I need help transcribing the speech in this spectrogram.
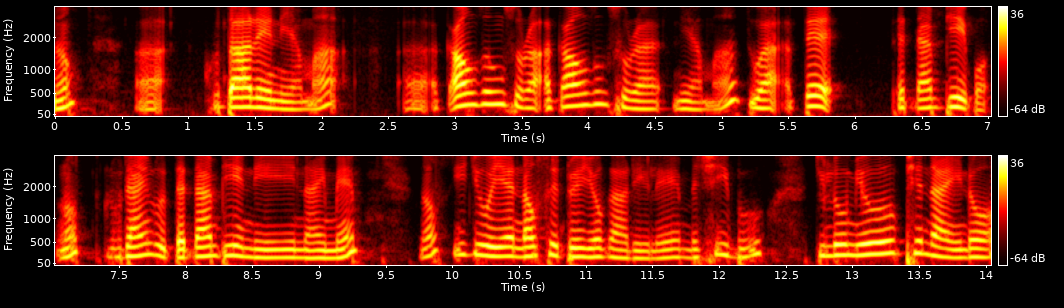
နော်အာကုသတဲ့နေရာမှာ အာအကောင်းဆုံးဆိုတာအကောင်းဆုံးဆိုတာနေရာမှာသူကအသက်တက်တန်းပြည့်ပေါ့နော်လူတိုင်းလူတက်တန်းပြည့်နေနိုင်မယ်နော်စီချိုရဲ့နောက်ဆက်တွဲယောဂတွေလည်းမရှိဘူးဒီလိုမျိုးဖြစ်နိုင်ရင်တော့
